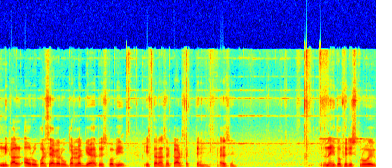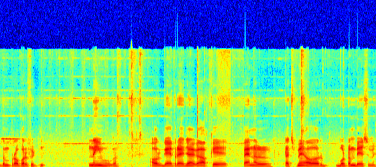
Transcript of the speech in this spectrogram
निकाल, और ऊपर से अगर ऊपर लग गया है तो इसको भी इस तरह से काट सकते हैं, ऐसे। नहीं तो फिर स्क्रू एकदम प्रॉपर फिट नहीं होगा। और गैप रह जाएगा आपके पैनल टच में और बॉटम बेस में।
